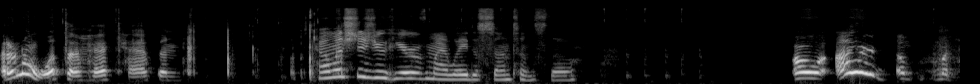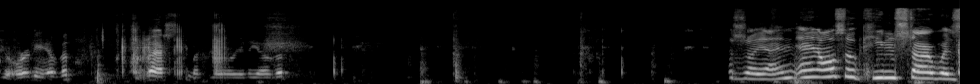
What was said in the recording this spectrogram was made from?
I don't know what the heck happened. How much did you hear of my latest sentence, though? Oh, I heard a majority of it. Vast majority of it. So yeah, and, and also Keemstar was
